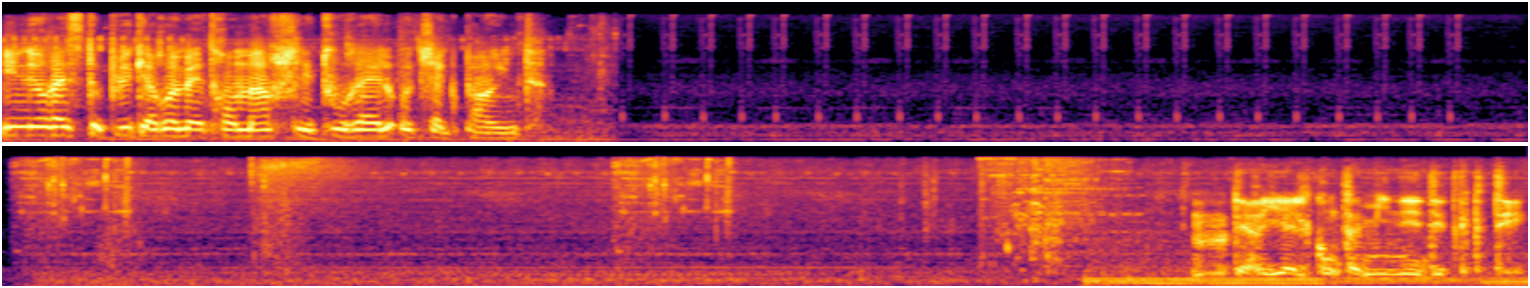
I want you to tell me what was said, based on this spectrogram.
Il ne reste plus qu'à remettre en marche les tourelles au checkpoint. Matériel contaminé détecté.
